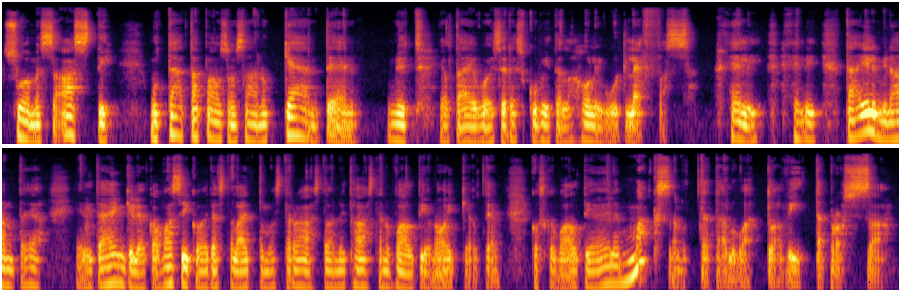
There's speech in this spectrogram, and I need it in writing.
Suomessa asti, mutta tämä tapaus on saanut käänteen nyt, jota ei voisi edes kuvitella Hollywood-leffassa. Eli, eli tämä ilminantaja, eli tämä henkilö, joka vasikoi tästä laittomasta rahasta, on nyt haastanut valtion oikeuteen, koska valtio ei ole maksanut tätä luvattua viittä prossaa.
